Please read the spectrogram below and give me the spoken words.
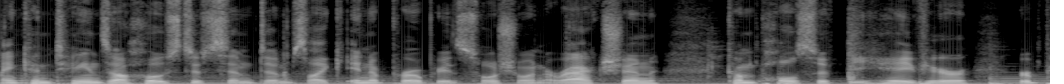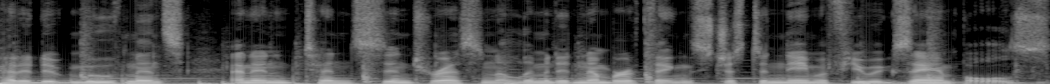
and contains a host of symptoms like inappropriate social interaction, compulsive behavior, repetitive movements, and an intense interest in a limited number of things, just to name a few examples.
